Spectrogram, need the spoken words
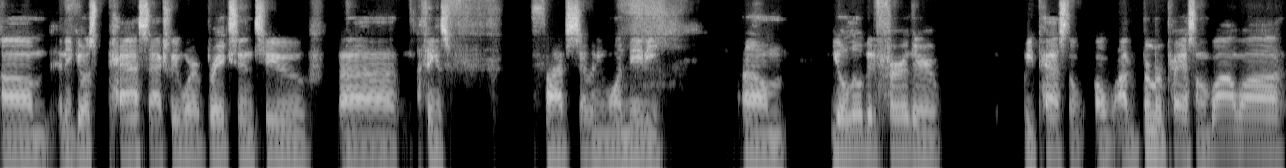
um, and it goes past actually where it breaks into, uh, I think it's 571 maybe um, you go a little bit further. We passed. A, a, I remember passing Wawa.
